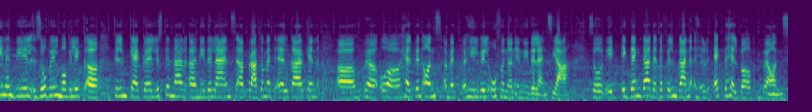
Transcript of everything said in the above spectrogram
veel en veel, zoveel mogelijk uh, film kijken. Luister naar uh, Nederlands, uh, praten uh, uh, met elkaar, kan helpen ons met heel veel oefenen in Nederlands. Ja. So, ik, ik denk dat de film kan echt helpen bij ons.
